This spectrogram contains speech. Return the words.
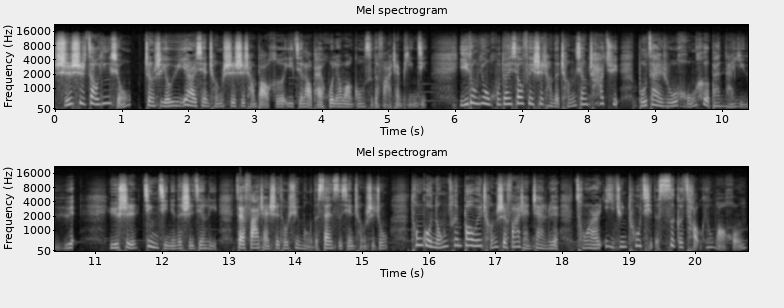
时势造英雄。正是由于一二线城市市场饱和以及老牌互联网公司的发展瓶颈，移动用户端消费市场的城乡差距不再如红鹤般难以逾越。于是，近几年的时间里，在发展势头迅猛的三四线城市中，通过农村包围城市发展战略，从而异军突起的四个草根网红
